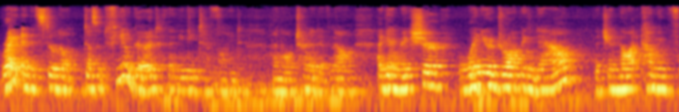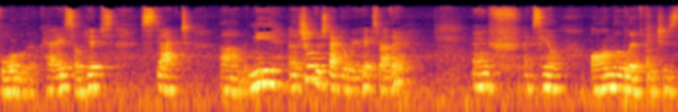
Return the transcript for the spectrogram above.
right and it still don't, doesn't feel good, then you need to find an alternative. Now, again, make sure when you're dropping down that you're not coming forward, okay? So hips stacked, um, knee, uh, shoulders stacked over your hips rather. And exhale on the lift, which is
